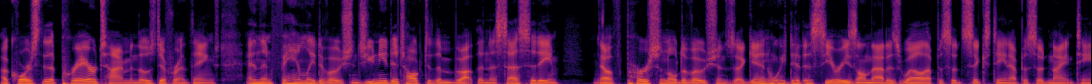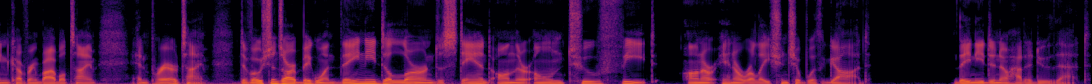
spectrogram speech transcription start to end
of course, the prayer time and those different things. And then family devotions. You need to talk to them about the necessity of personal devotions. Again, we did a series on that as well, episode 16, episode 19, covering Bible time and prayer time. Devotions are a big one. They need to learn to stand on their own two feet on in a relationship with God. They need to know how to do that.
